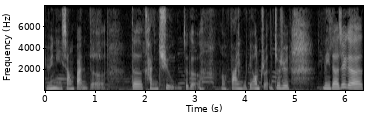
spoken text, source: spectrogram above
与你相伴的。的 can t o 这个发音不标准，就是你的这个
